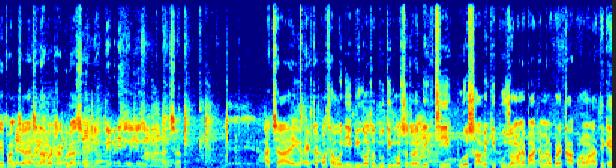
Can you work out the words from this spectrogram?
দিন ফাংশন আছে তারপর ঠাকুর আসবে। আচ্ছা। আচ্ছা একটা কথা বলি বিগত দু তিন বছর ধরে দেখছি পুরো সাবেকি পুজো মানে বাটামের উপরে কাপড় মারা থেকে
